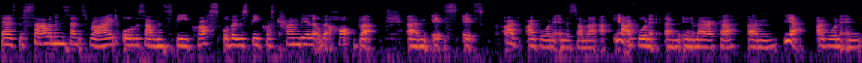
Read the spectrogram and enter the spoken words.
there's the Salomon Sense Ride, or the Salomon Speed Cross. Although the Speed Cross can be a little bit hot, but um, it's it's I've I've worn it in the summer. Uh, yeah, I've worn it um, in America. Um, yeah, I've worn it in,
